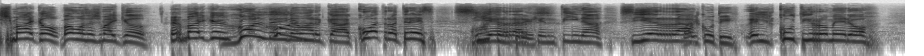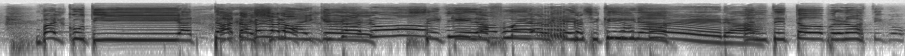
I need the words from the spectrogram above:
Schmeichel. Vamos a Schmeichel. Schmeichel. Gol de Dinamarca, 4 a 3. Cierra 4 a 3. Argentina, cierra el Cuti. el Cuti Romero. Va el Cuti, ataca Ataca ganó. Schmeichel. Ganó se queda fuera Dinamarca, se queda Argentina. fuera. Ante todo pronóstico.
